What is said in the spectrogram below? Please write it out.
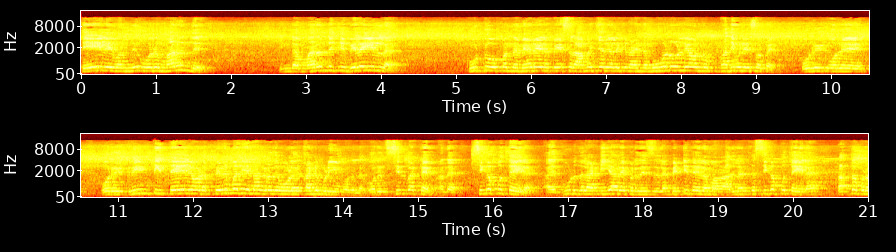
தேயிலை வந்து ஒரு மருந்து. இந்த மருந்துக்கு விலை இல்லை. கூட்டு ஒப்பந்த மேடையில் பேசுகிற அமைச்சர்களுக்கு நான் இந்த முகநூல்லே ஒன்று பதிவுனே சொல்கிறேன் ஒரு ஒரு ஒரு க்ரீன் டீ தேயிலையோட பெருமதி என்னங்கிறத உங்களுக்கு கண்டுபிடிக்கும் முதல்ல. ஒரு சில்வர் டைம் அந்த சிகப்பு தேயிலை. அது கூடுதலாக டிஆர்ஐ பிரதேசத்தில் பெட்டி தைலமாக அதில் இருக்க சிகப்பு தேயிலை ரத்தபுர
